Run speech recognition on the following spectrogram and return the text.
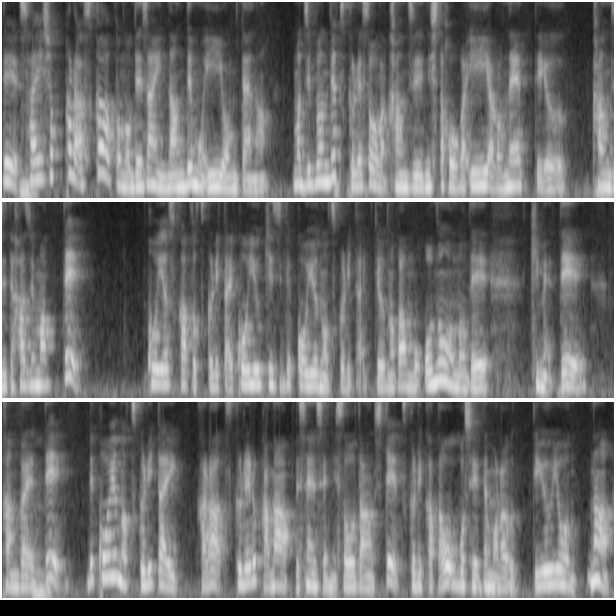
で最初からスカートのデザイン何でもいいよみたいな、まあ、自分で作れそうな感じにした方がいいやろねっていう感じで始まってこういうスカート作りたいこういう生地でこういうのを作りたいっていうのがもうおのおので決めて考えて、でこういうの作りたいから作れるかなって先生に相談して作り方を教えてもらうっていうような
